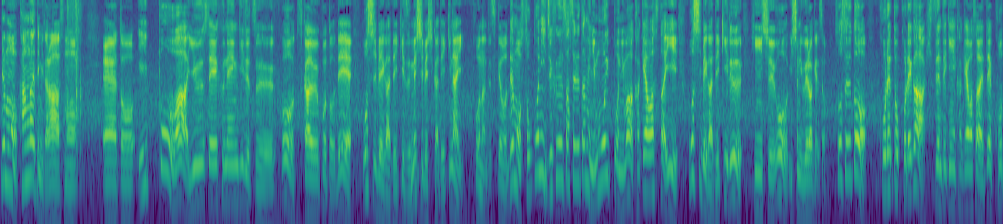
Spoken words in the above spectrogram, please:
でも、考えてみたら、その、えっ、ー、と、一方は優性不燃技術を使うことで、おしべができず、めしべしかできない方なんですけど、でもそこに受粉させるためにもう一本には掛け合わせたい、おしべができる品種を一緒に植えるわけですよ。そうすると、これとこれが必然的に掛け合わされて、こっ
